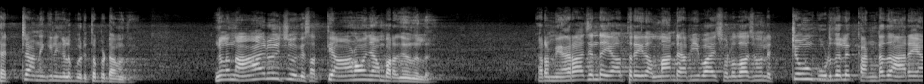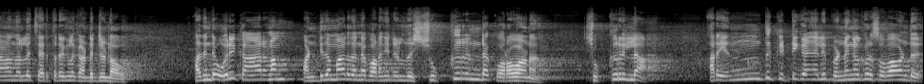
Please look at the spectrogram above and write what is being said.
തെറ്റാണെങ്കിൽ നിങ്ങൾ പൊരുത്തപ്പെട്ടാൽ മതി. നിങ്ങളൊന്ന് ആലോചിച്ച് നോക്കുക സത്യമാണോ ഞാൻ പറഞ്ഞതെന്നുള്ളത്. കാരണം മെഹറാജിന്റെ യാത്രയിൽ അള്ളാന്റെ ഹബീബായ സുലദാസമൽ ഏറ്റവും കൂടുതൽ കണ്ടത് ആരെയാണെന്നുള്ള ചരിത്രങ്ങൾ കണ്ടിട്ടുണ്ടാവും. അതിന്റെ ഒരു കാരണം പണ്ഡിതന്മാർ തന്നെ പറഞ്ഞിട്ടുള്ളത് ശുക്രിന്റെ കുറവാണ്. ശുക്രില്ല. അത് എന്ത് കിട്ടിക്കഴിഞ്ഞാലും പെണ്ണുങ്ങൾക്കൊരു സ്വഭാവമുണ്ട്.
